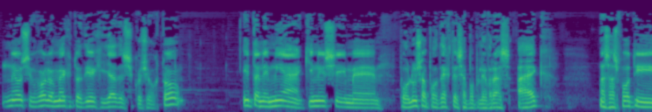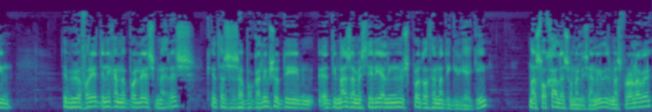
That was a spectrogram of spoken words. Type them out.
νέο συμβόλαιο μέχρι το 2028. Ήταν μια κίνηση με πολλούς αποδέχτες από πλευράς ΑΕΚ. Να σας πω ότι την πληροφορία την είχαμε πολλές μέρες και θα σας αποκαλύψω ότι ετοιμάζαμε στη Real News πρώτο θέμα την Κυριακή. Μας το χάλασε ο Μελισανίδης, μας πρόλαβε.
